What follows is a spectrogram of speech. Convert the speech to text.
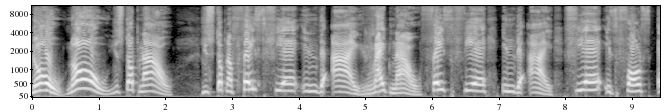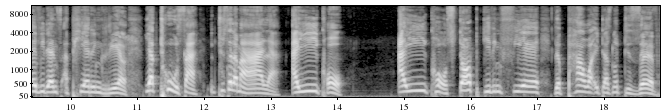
No, no, you stop now. You stop now. Face fear in the eye right now. Face fear in the eye. Fear is false evidence appearing real. Yakuthusa, ikuthusela mahala. Ayikho. Ayikho. Stop giving fear the power it does not deserve.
